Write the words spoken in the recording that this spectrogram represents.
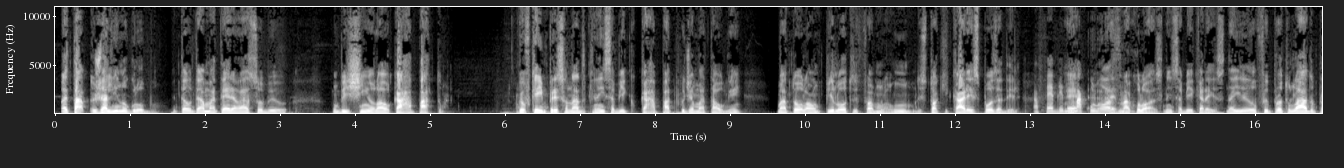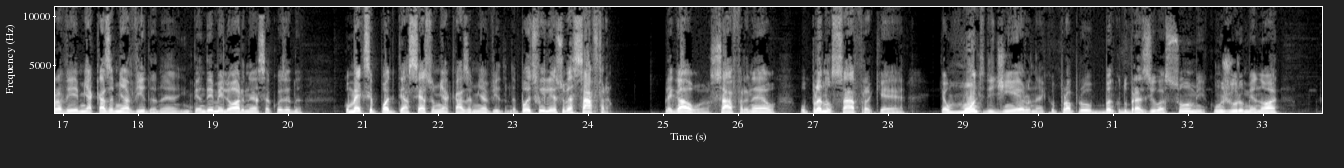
Mas tá, eu já li no Globo. Então tem a matéria lá sobre o, um bichinho lá, o carrapato. Eu fiquei impressionado que nem sabia que o carrapato podia matar alguém matou lá um piloto de Fórmula 1, de Stock Car e a esposa dele. A febre é, maculosa. É, maculosa, nem sabia que era isso. Daí eu fui pro outro lado para ver Minha Casa Minha Vida, né? Entender melhor né, essa coisa da... Como é que você pode ter acesso a Minha Casa Minha Vida? Depois fui ler sobre a safra. Legal, a safra, né? O, o plano safra, que é, que é um monte de dinheiro, né? Que o próprio Banco do Brasil assume com juro menor,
